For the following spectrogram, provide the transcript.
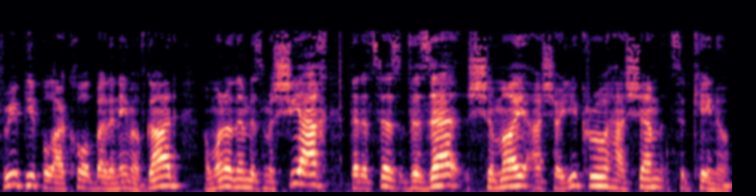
Three people are called by the name of God, and one of them is Mashiach, that it says, V'zeh Shemai Asher Yikru Hashem Tzidkenu.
